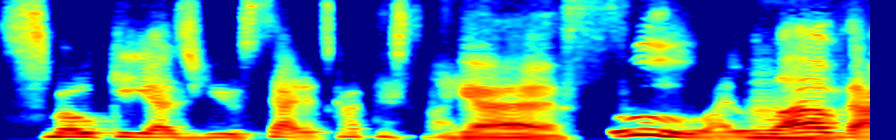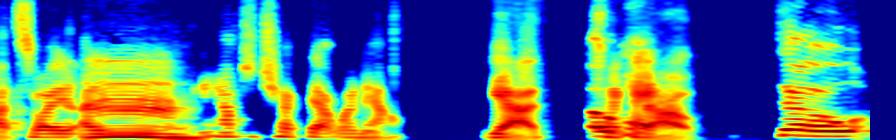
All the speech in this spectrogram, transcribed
smoky as you said it's got this like yes ooh i mm. love that so i, I mm. have to check that one out yeah check okay. it out so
